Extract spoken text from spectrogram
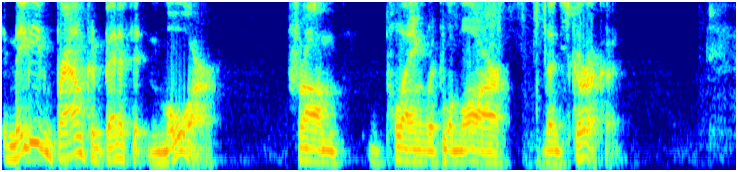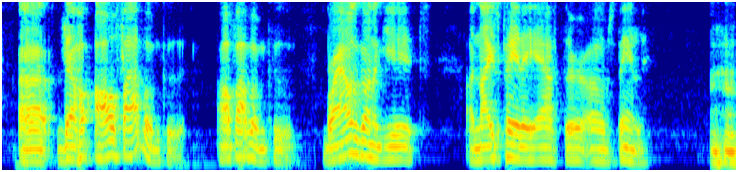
maybe even Brown could benefit more from playing with Lamar than Skura could. Uh, the, all five of them could. All five of them could. Brown's going to get a nice payday after um, Stanley. Mm-hmm.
